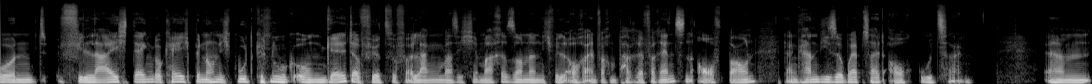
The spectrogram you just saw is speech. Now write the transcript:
und vielleicht denkt, okay, ich bin noch nicht gut genug, um Geld dafür zu verlangen, was ich hier mache, sondern ich will auch einfach ein paar Referenzen aufbauen, dann kann diese Website auch gut sein. Ähm,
